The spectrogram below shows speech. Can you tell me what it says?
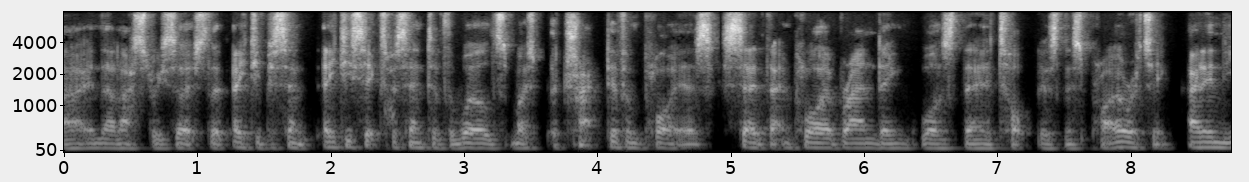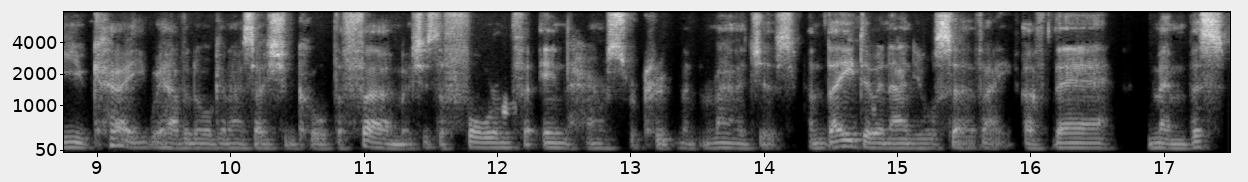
uh, in their last research that eighty percent, eighty-six percent of the world's most attractive employers said that employer branding was their top business priority, and in the UK, we have an organization called The Firm, which is the Forum for In House Recruitment Managers. And they do an annual survey of their members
